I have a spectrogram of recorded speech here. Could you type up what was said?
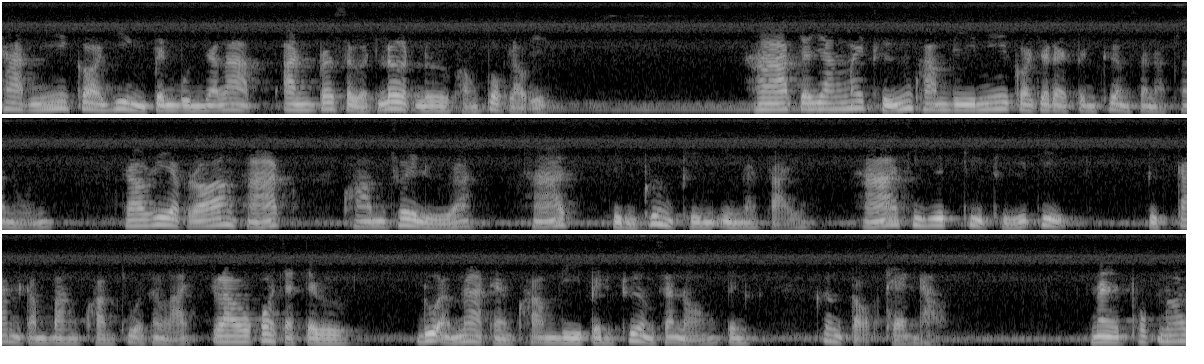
ชาตินี้ก็ยิ่งเป็นบุญญาลาภอันประเสริฐเลิศเลอของพวกเราเอง หากจะยังไม่ถึงความดีนี้ก็จะได้เป็นเครื่องสนับสนุน เราเรียกร้องหาความช่วยเหลือ หาสิ่งพึ่งพิงอิงอาศัย หาที่ยึดที่ถือที่ปิดกั้นกำบังความชั่วทั้งหลาย เราก็จะเจอ ด้วยอำนาจแห่งความดีเป็นเครื่องสนองเป็นเครื่องตอบแทนเราในพบน้อย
